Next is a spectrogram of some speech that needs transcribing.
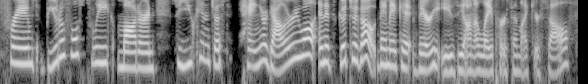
frames, beautiful, sleek, modern, so you can just hang your gallery wall and it's good to go. They make it very easy on a layperson like yourself.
